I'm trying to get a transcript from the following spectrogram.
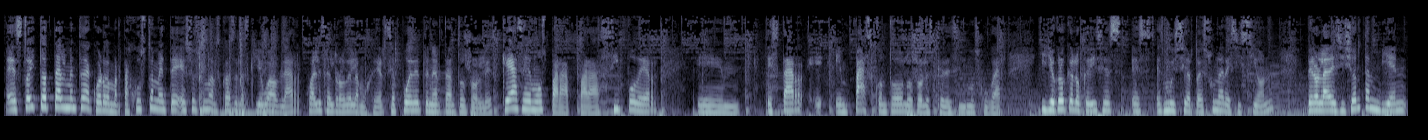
Estoy totalmente de acuerdo, Marta. Justamente eso es una de las cosas de las que yo voy a hablar. ¿Cuál es el rol de la mujer? ¿Se puede tener tantos roles? ¿Qué hacemos para, para así poder eh, estar eh, en paz con todos los roles que decidimos jugar? Y yo creo que lo que dices es, es muy cierto, es una decisión, pero la decisión también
